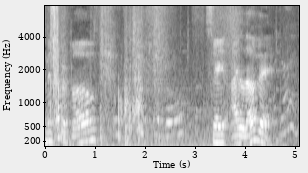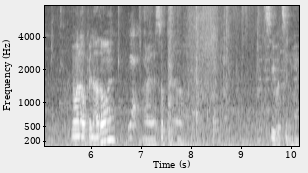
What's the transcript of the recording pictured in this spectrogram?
Mr. Bo. Say I love it. You wanna open another one? Yes. Alright, let's open another one. Let's see what's in here.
